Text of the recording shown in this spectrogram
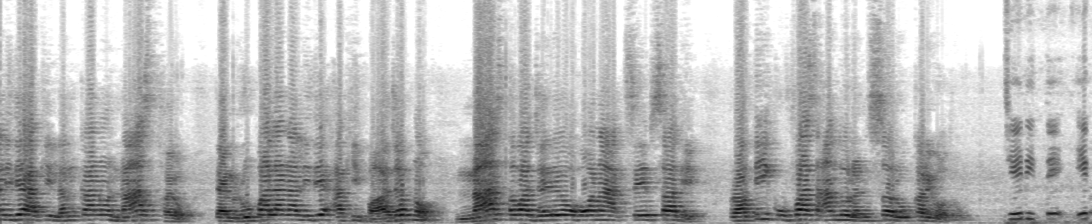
લીધે આખી લંકાનો નાશ થયો. તેમ રૂપાલાના લીધે આખી ભાજપનો નાશ થવા જઈ રહ્યો હોવાના આક્ષેપ સાથે પ્રતિક ઉપવાસ આંદોલન શરૂ કર્યું હતું. જે રીતે એક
